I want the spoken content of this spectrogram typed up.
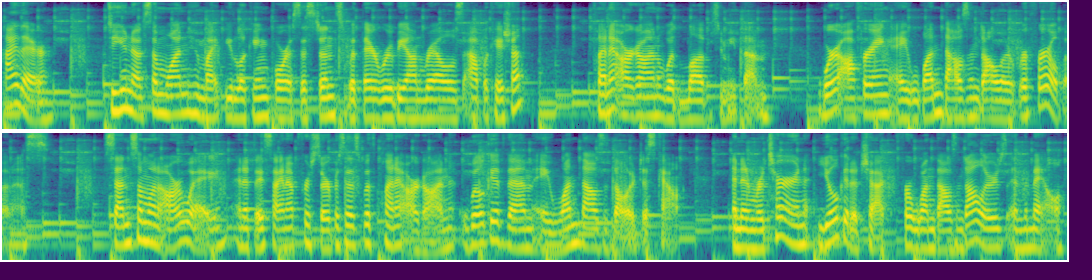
Hi there. Do you know someone who might be looking for assistance with their Ruby on Rails application? Planet Argon would love to meet them. We're offering a $1,000 referral bonus. Send someone our way, and if they sign up for services with Planet Argon, we'll give them a $1,000 discount. And in return, you'll get a check for $1,000 in the mail,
